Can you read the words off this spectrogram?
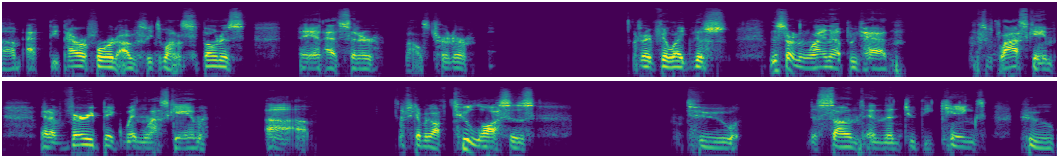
Um, at the power forward, obviously Domantas Sabonis, and at center, Miles Turner. So I feel like this this starting lineup we've had with last game, we had a very big win last game. Uh, after coming off two losses to the Suns and then to the Kings, who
